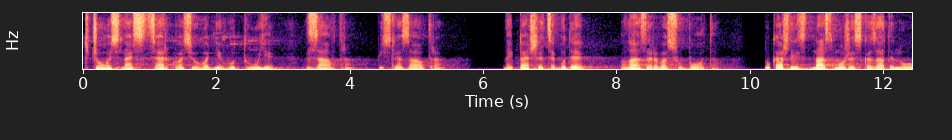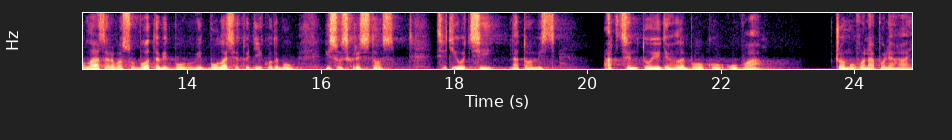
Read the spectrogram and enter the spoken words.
чогось нас церква сьогодні готує завтра, післязавтра. Найперше це буде Лазарева субота. Ну, кожен з нас може сказати, ну, Лазарева субота відбу- відбулася тоді, коли був Ісус Христос. Святі Отці натомість акцентують глибоку увагу. В чому вона полягає?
